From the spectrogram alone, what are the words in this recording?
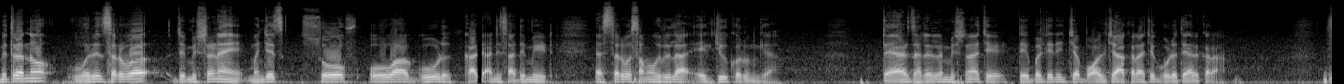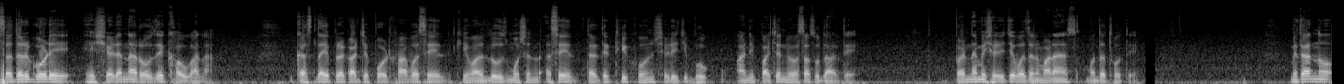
मित्रांनो वरील सर्व जे मिश्रण आहे म्हणजेच सोफ ओवा गूळ काळे आणि साधे मीठ या सर्व सामग्रीला एकजीव करून घ्या. तयार झालेल्या मिश्रणाचे टेबल टेनिसच्या बॉलच्या आकाराचे गोडे तयार करा. सदर गोडे हे शेळ्यांना रोज एक खाऊ घाला. कसल्याही प्रकारचे पोट खराब असेल किंवा लूज मोशन असेल तर ते ठीक होऊन शेळीची भूक आणि पाचन व्यवस्था सुधारते. परिणामी शेळीचे वजन वाढण्यास मदत होते. मित्रांनो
